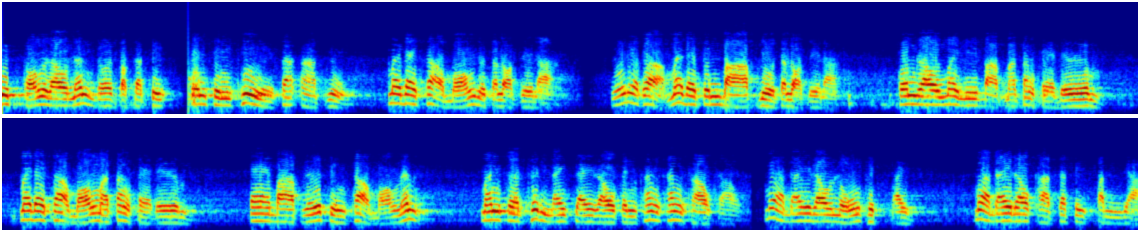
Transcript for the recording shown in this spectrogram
จิตของเรานั้นโดยปกติ เป็นสิ่งที่สะอาดอยู่ ไม่ได้เศร้าหมองอยู่ตลอดเวลา หรือเรียกว่าไม่ได้เป็นบาปอยู่ตลอดเวลา คนเราไม่มีบาปมาตั้งแต่เดิม ไม่ได้เศร้าหมองมาตั้งแต่เดิม แต่บาปหรือสิ่งเศร้าหมองนั้น มันเกิดขึ้นในใจเราเป็นครั้งครั้งคราวคราวเมื่อใดเราหลงผิดไป เมื่อใดเราขาดสติปัญญา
